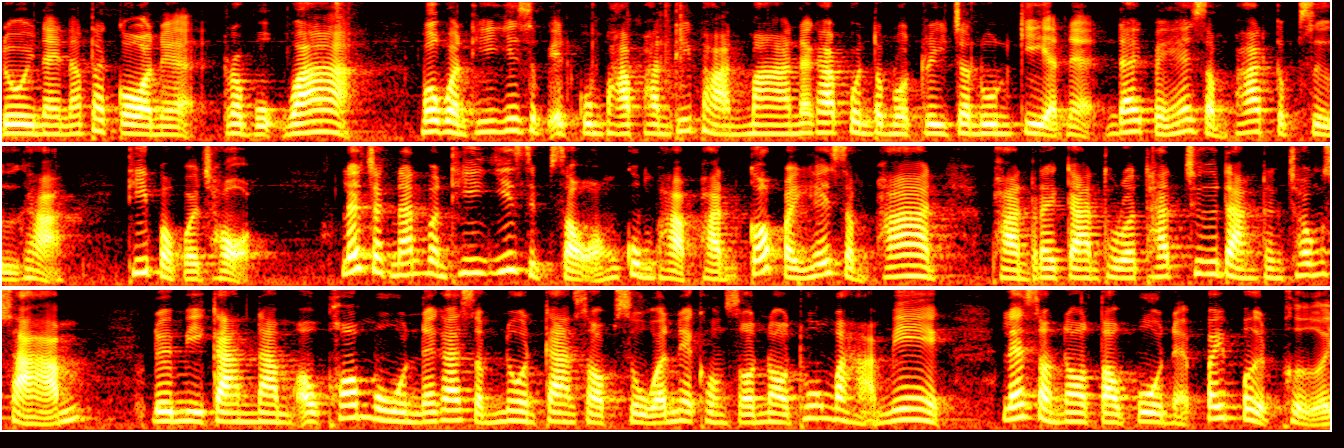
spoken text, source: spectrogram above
โดยนายนัทกรเนี่ยระบุว่าเมื่อวันที่ 21 กุมภาพันธ์ที่ผ่านมานะคะพลตำรวจตรีจรูนเกียรติเนี่ยได้ไปให้สัมภาษณ์กับสื่อค่ะ ที่ปปชและจากนั้นวันที่ 22 กุมภาพันธ์ก็ไปให้สัมภาษณ์ ผ่านรายการโทรทัศน์ชื่อดังทางช่อง 3 โดยมีการนำเอาข้อมูลนะคะสำนวนการสอบสวนเนี่ยของสอนอทุ่งมหาเมฆและสอนอเตาปูนเนี่ยไปเปิดเผย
